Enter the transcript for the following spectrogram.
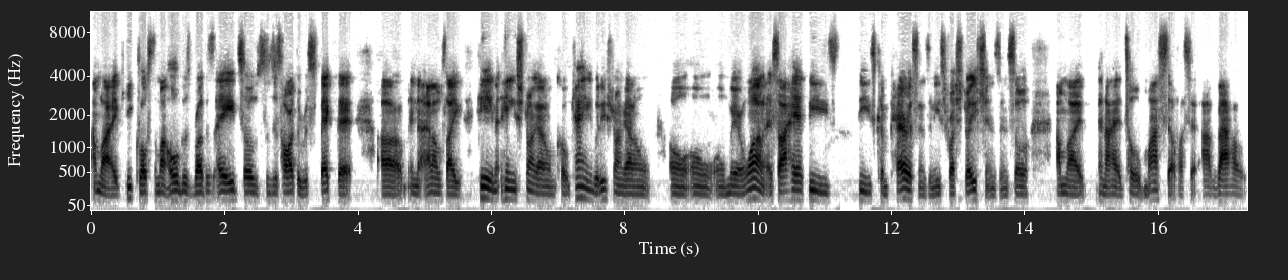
I'm like, he close to my oldest brother's age, so it's just hard to respect that. Um, and, and I was like, he ain't he ain't strung out on cocaine, but he's strung out on on on, on marijuana. And so I had these these comparisons and these frustrations. And so I'm like, and I had told myself, I said, I vowed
